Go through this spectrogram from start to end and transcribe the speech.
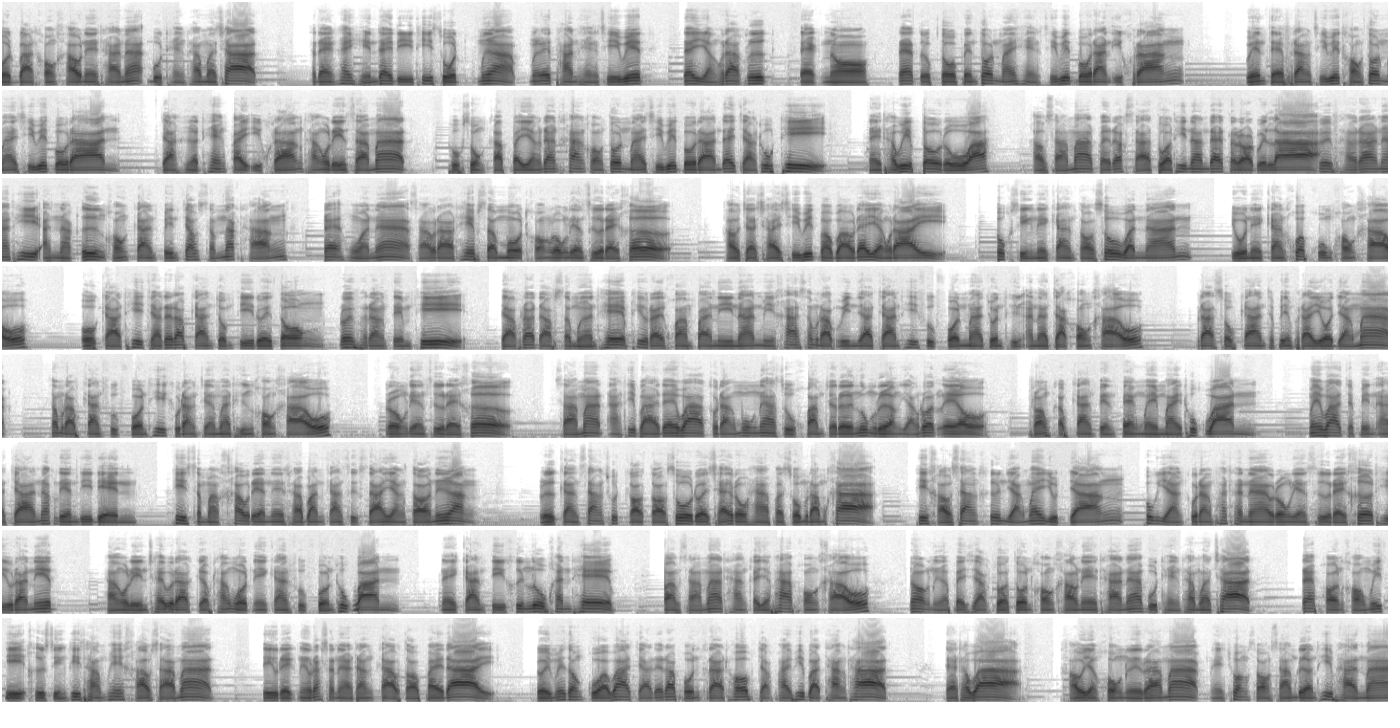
บทบาทของเขาในฐานะบุตรแห่งธรรมชาติ แสดงให้เห็นได้ดีที่สุดเมื่อเมล็ดพันธุ์แห่งชีวิตได้อย่างรากลึก แตกหนอ และเติบโตเป็นต้นไม้แห่งชีวิตโบราณอีกครั้ง เว้นแต่พลังชีวิตของต้นไม้ชีวิตโบราณ จะเหือดแห้งไปอีกครั้งทางโอเรนสามารถถูกส่งกลับไปยังด้านข้างของต้นไม้ชีวิตโบราณได้จากทุกที่ ในทวีปโตรัวเขาสามารถไปรักษาตัวที่นั่นได้ตลอดเวลา ด้วยภาระหน้าที่อันหนักอึ้งของการเป็นเจ้าสำนักถัง และหัวหน้าสาวราเทพสมุทรของโรงเรียนสื่อไรเคอร์ เขาจะใช้ชีวิตเบาๆได้อย่างไร ทุกสิ่งในการต่อสู้วันนั้น อยู่ในการควบคุมของเขา โอกาสที่จะได้รับการโจมตีโดยตรง ด้วยพลังเต็มที่ จากระดับเสมือนเทพที่ไร้ความปาณีนั้นมีค่าสำหรับวิญญาจารย์ที่ฝึกฝนมาจนถึงอาณาจักรของเขา ประสบการณ์จะเป็นประโยชน์อย่างมากสำหรับการฝึกฝนที่กำลังจะมาถึงของเขา โรงเรียนซูไรเคอร์ สามารถอธิบายได้ว่ากำลังมุ่งหน้าสู่ความเจริญรุ่งเรืองอย่างรวดเร็ว พร้อมกับการเปลี่ยนแปลงใหม่ๆ ทุกวัน ไม่ว่าจะเป็นอาจารย์นักเรียนดีเด่น ที่สมัครเข้าเรียนในสถาบันการศึกษาอย่างต่อเนื่อง หรือการสร้างชุดเกราต่อสู้โดยใช้โลหะผสมล้ำค่า ที่เขาสร้างขึ้นอย่างไม่หยุดยัง้ง ทุกอย่างกำลังพัฒนาโรงเรียนซือไรเคอร์ทีรานิดทางโรงเรียนใช้เวลาเกือบทั้งหมดในการฝึกฝนทุกวัน ในการตีขึ้นรูปขั้นเทพ ความสามารถทางกายภาพของเขา นอกเหนือไปจากตัวตนของเขาในฐานะบุตรแห่งธรรมชาติและพรของมิติคือสิ่งที่ทำให้เขาสามารถตีเหล็กในลักษณะดังกล่าวต่อไปได้ โดยไม่ต้องกลัวว่าจะได้รับผลกระทบจากภัยพิบัติทางธาตุแต่ทว่าเขายังคงเหนื่อยล้ามากในช่วง2-3เดือนที่ผ่านมา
